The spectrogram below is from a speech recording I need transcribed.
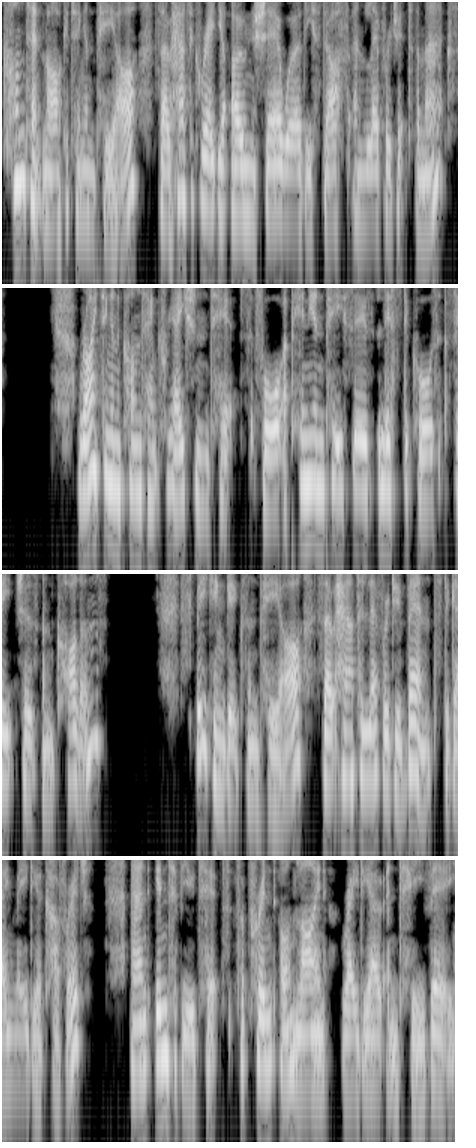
content marketing and PR, so how to create your own share worthy stuff and leverage it to the max. Writing and content creation tips for opinion pieces, listicles, features, and columns. Speaking gigs and PR, so how to leverage events to gain media coverage. And interview tips for print, online, radio, and TV.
